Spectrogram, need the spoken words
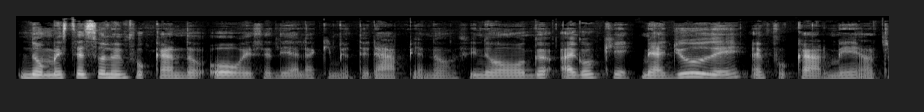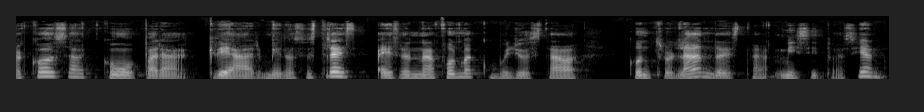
no me esté solo enfocando, oh, es el día de la quimioterapia, no, sino algo que me ayude a enfocarme a otra cosa como para crear menos estrés. Esa es una forma como yo estaba controlando esta mi situación.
